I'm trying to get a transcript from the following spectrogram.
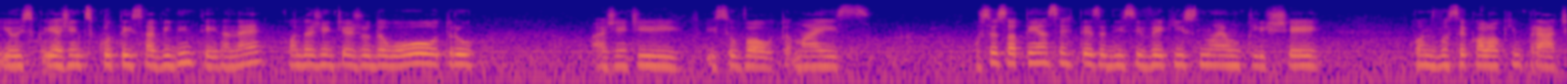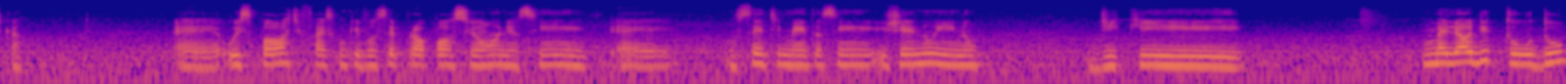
e, eu e a gente escuta isso a vida inteira, né? Quando a gente ajuda o outro, a gente, isso volta, mas você só tem a certeza disso e ver que isso não é um clichê quando você coloca em prática. É, o esporte faz com que você proporcione, assim, é, um sentimento, assim, genuíno de que o melhor de tudo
